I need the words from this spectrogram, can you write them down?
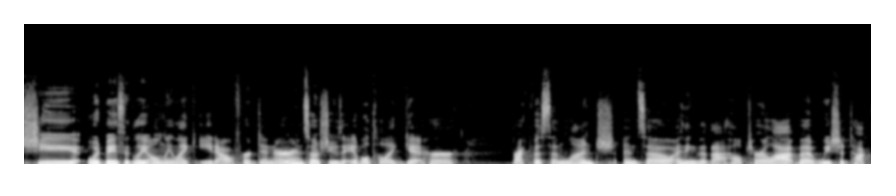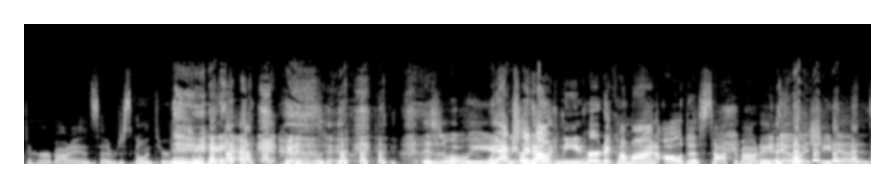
she would basically only like eat out for dinner, and so she was able to like get her breakfast and lunch and so i think that that helped her a lot but we should talk to her about it instead of just going through me this is what we we actually don't need her to come on. I'll just talk about we it. We know what she does.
